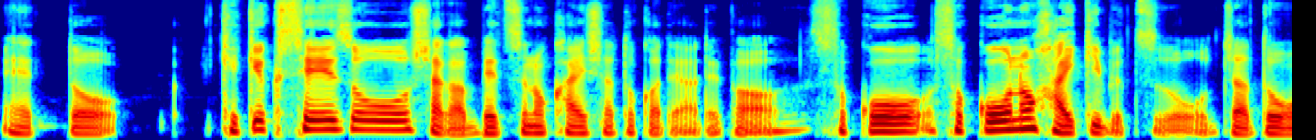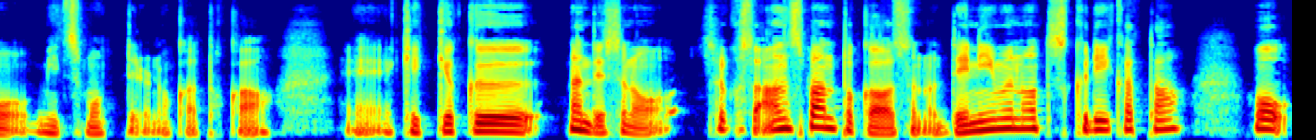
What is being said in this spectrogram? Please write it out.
えっと、結局製造者が別の会社とかであれば、そこ、そこの廃棄物をじゃあどう見積もってるのかとか、えー結局、なんでその、それこそアンスパンとかはそのデニムの作り方を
